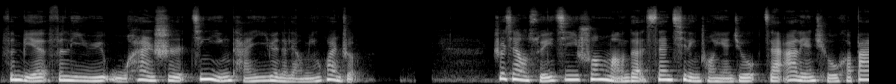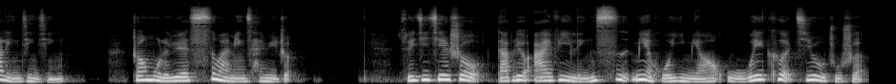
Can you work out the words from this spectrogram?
分别分离于武汉市金银潭医院的两名患者。这项随机双盲的三期临床研究在阿联酋和巴林进行，招募了约四万名参与者。随机接受 WIV 零四灭活疫苗五微克肌肉注射，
